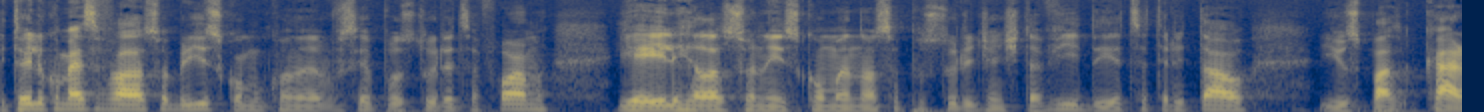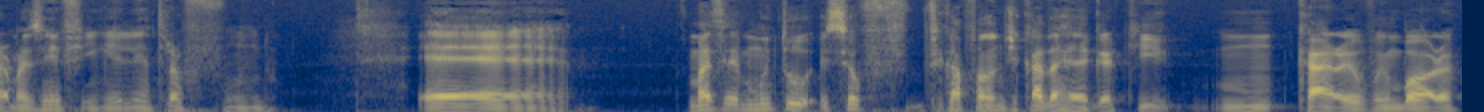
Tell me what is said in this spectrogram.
Então ele começa a falar sobre isso, como quando você postura dessa forma, e aí ele relaciona isso com a nossa postura diante da vida, e etc e tal, e os passos... Cara, mas enfim, ele entra fundo. É... Mas é muito. Se eu ficar falando de cada regra aqui, hum, cara, eu vou embora.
